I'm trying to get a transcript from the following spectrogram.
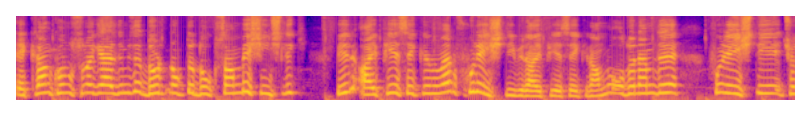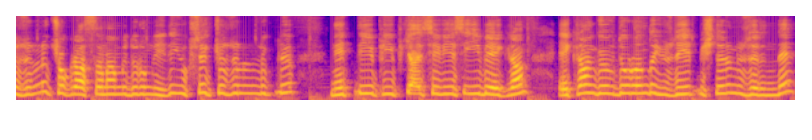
Ekran konusuna geldiğimizde 4.95 inçlik bir IPS ekranı var. Full HD bir IPS ekran bu. O dönemde Full HD çözünürlük çok rastlanan bir durum değildi. Yüksek çözünürlüklü, netliği PPI seviyesi iyi bir ekran. Ekran gövde oranı da %70'lerin üzerinde.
